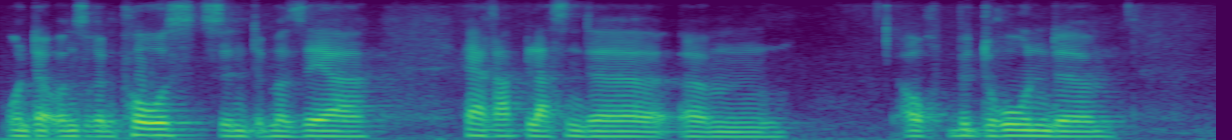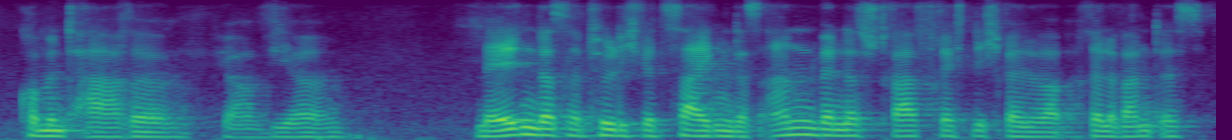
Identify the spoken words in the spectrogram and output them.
unter unseren Posts, sind immer sehr herablassende, ähm, auch bedrohende Kommentare. Ja, wir melden das natürlich, wir zeigen das an, wenn das strafrechtlich rele relevant ist.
